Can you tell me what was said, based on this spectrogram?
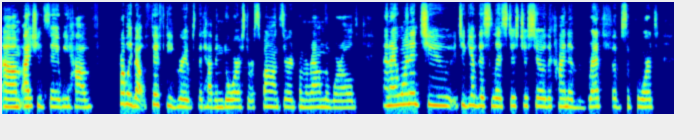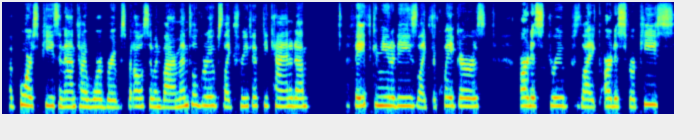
Um, I should say we have probably about 50 groups that have endorsed or sponsored from around the world. And I wanted to, to give this list just to show the kind of breadth of support, of course, peace and anti-war groups, but also environmental groups like 350 Canada, faith communities like the Quakers, artist groups like Artists for Peace,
